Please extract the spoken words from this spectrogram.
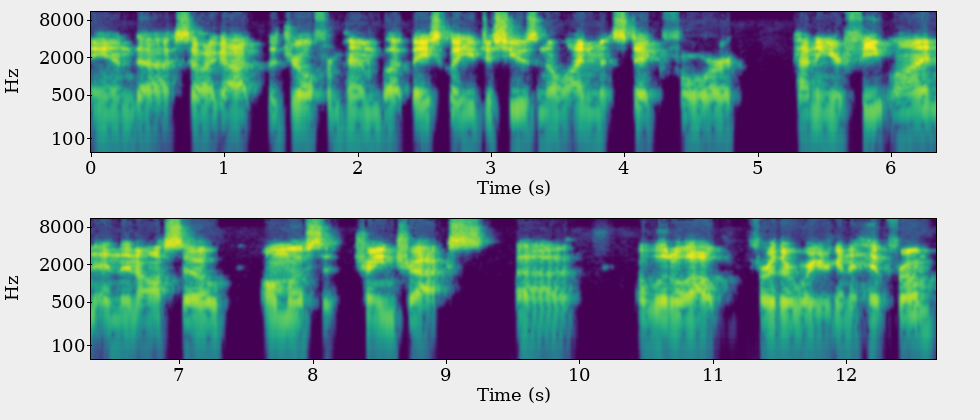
and uh, so I got the drill from him. But basically, you just use an alignment stick for kind of your feet line, and then also almost train tracks uh, a little out further where you're going to hit from.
